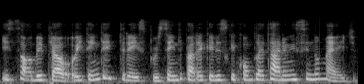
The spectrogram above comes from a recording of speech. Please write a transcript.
e sobe para 83% para aqueles que completaram o ensino médio.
